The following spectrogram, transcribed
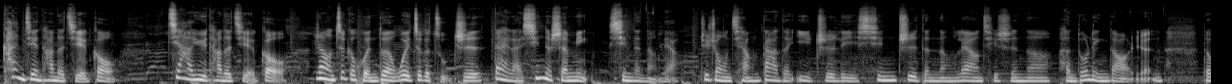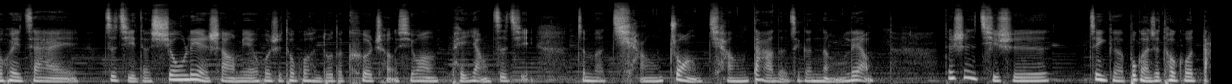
看见它的结构。驾驭它的结构，让这个混沌为这个组织带来新的生命、新的能量。这种强大的意志力、心智的能量，其实呢，很多领导人都会在自己的修炼上面，或是透过很多的课程，希望培养自己这么强壮、强大的这个能量。但是，其实这个不管是透过打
